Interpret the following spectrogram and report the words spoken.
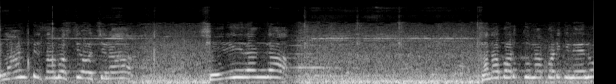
ఎలాంటి సమస్య వచ్చినా శరీరంగా కనబడుతున్నప్పటికీ నేను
